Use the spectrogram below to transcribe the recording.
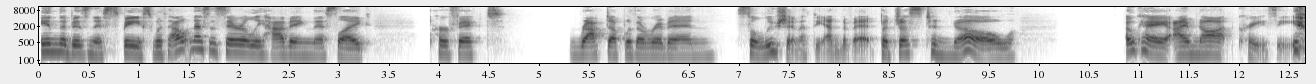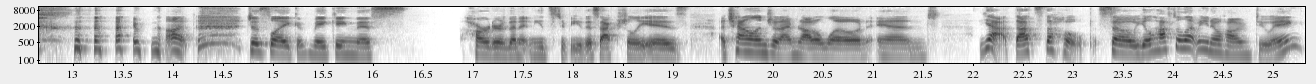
in the business space without necessarily having this like perfect, wrapped up with a ribbon solution at the end of it, but just to know okay, I'm not crazy. I'm not just like making this harder than it needs to be. This actually is a challenge and I'm not alone. And yeah, that's the hope. So you'll have to let me know how I'm doing.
